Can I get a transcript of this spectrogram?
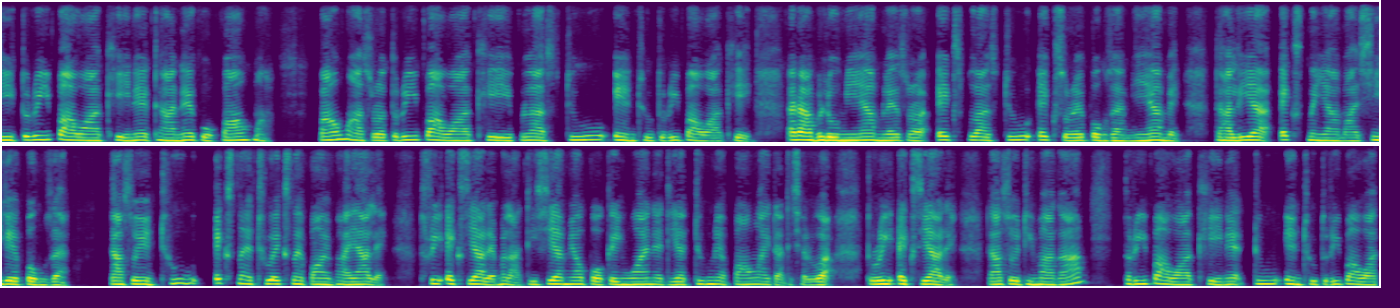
ဒီ3 power k နဲ့ဒါနဲ့ကိုပေါင်းမှာ ပေါင်းမှာဆိုတော့3 power k plus 2 into 3 power k အဲ့ဒါဘယ်လိုမြင်ရမလဲဆိုတော့ x plus 2x ဆိုတဲ့ပုံစံမြင်ရမယ်ဒါလေးက x နေရာမှာရှိတဲ့ပုံစံဒါဆိုရင် 2x နဲ့ 2x နဲ့ပေါင်းရင်ဘာရလဲ 3x ရတယ်မလားဒီရှေ့ကမြောက်ပေါ်ကိန်း1နဲ့ဒီက2နဲ့ပေါင်းလိုက်တာတချို့တို့က 3x ရတယ်ဒါဆိုဒီမှာက 3 power k နဲ့2 into 3 power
